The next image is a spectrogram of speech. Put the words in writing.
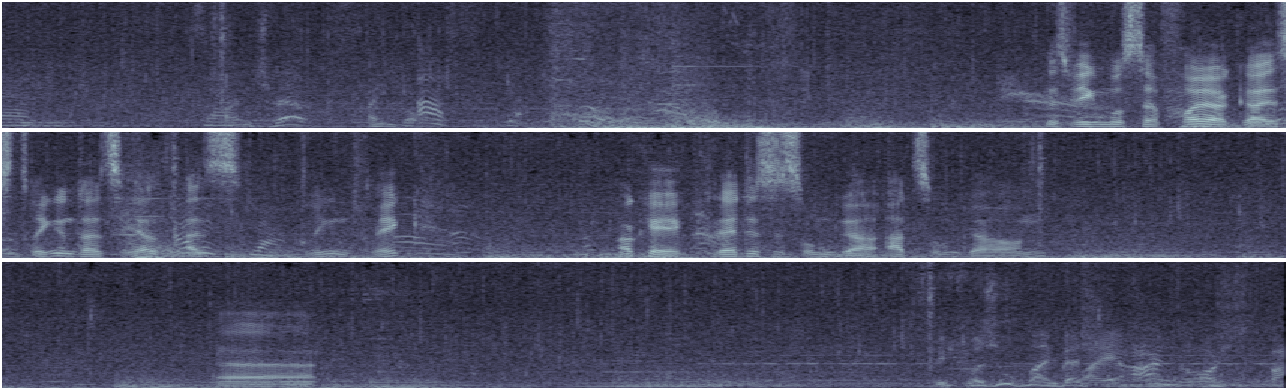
Ein Schwert. Ein Bock. Ast. Deswegen muss der Feuergeist dringend als, er als dringend weg. Okay, Gladys ist umge hat's umgehauen. Äh, Ich versuche mein Bestes. Bei.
